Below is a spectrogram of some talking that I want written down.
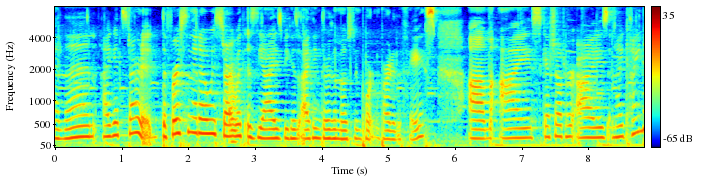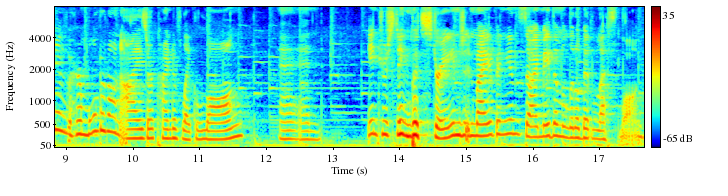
and then I get started. The first thing that I always start with is the eyes because I think they're the most important part of the face. Um, I sketch out her eyes and I kind of, her molded on eyes are kind of like long and interesting but strange in my opinion, so I made them a little bit less long.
